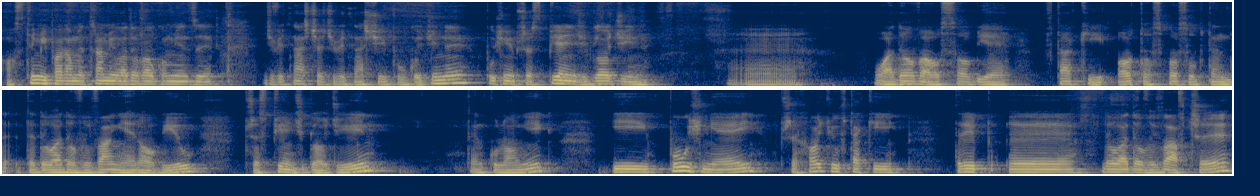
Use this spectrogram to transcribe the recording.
O, z tymi parametrami ładował go między 19 a 19,5 godziny. Później przez 5 godzin e, ładował sobie w taki oto sposób ten, te doładowywanie robił przez 5 godzin ten kulonik i później przechodził w taki tryb y, doładowywawczy,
